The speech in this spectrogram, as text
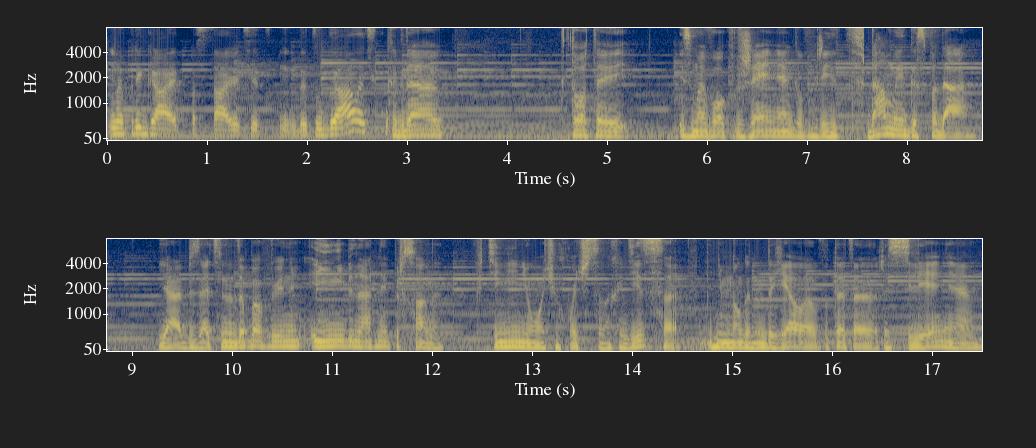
Напрягает поставить эту, эту галочку. Когда кто-то из моего окружения говорит, дамы и господа, я обязательно добавлю и небинарные персоны. В тени не очень хочется находиться. Немного надоело вот это разделение.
